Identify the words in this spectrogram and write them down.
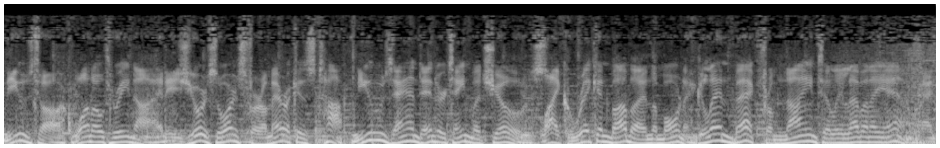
News Talk 1039 is your source for America's top news and entertainment shows like Rick and Bubba in the morning, Glenn Beck from 9 till 11 a.m., and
